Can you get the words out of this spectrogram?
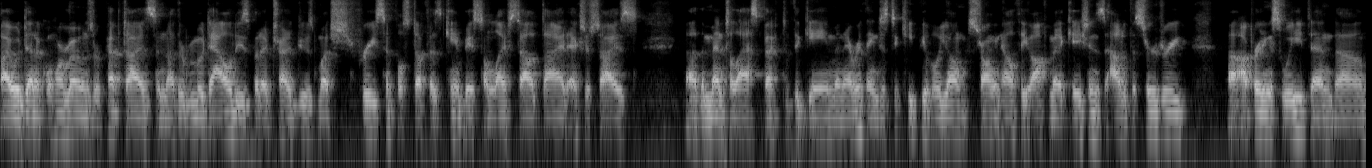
bioidentical hormones or peptides and other modalities, but I try to do as much free, simple stuff as I can based on lifestyle, diet, exercise, uh, the mental aspect of the game and everything just to keep people young, strong, and healthy off medications, out of the surgery, uh, operating suite, and uh,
